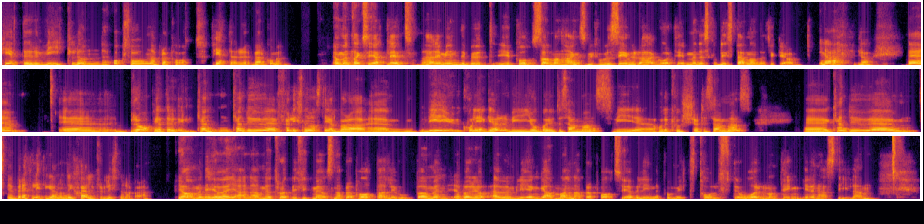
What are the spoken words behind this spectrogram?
Peter Wiklund, också naprapat. Peter, välkommen. Ja, men tack så hjärtligt. Det här är min debut i poddsammanhang, så vi får väl se hur det här går till. Men det ska bli spännande tycker jag. Ja, ja. Eh, bra Peter, kan, kan du eh, för lyssnarnas del bara, eh, vi är ju kollegor, vi jobbar ju tillsammans, vi eh, håller kurser tillsammans. Eh, kan du eh, berätta lite grann om dig själv för lyssnarna bara? Ja, men det gör jag gärna. Men jag tror att vi fick med oss naprapat allihopa, men jag börjar även bli en gammal naprapat, så jag är väl inne på mitt tolfte år någonting i den här stilen.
